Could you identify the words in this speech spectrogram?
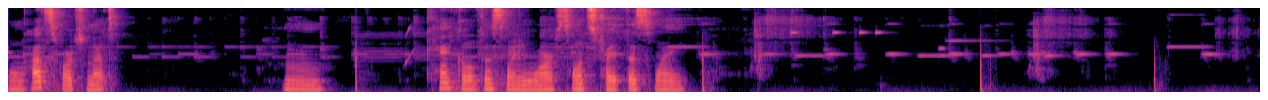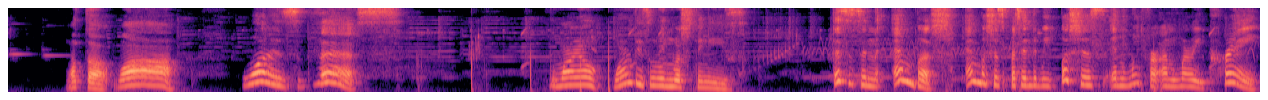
well, that's fortunate. Hmm. Can't go this way anymore, so let's try this way. What the? Wow! What is this? Mario, what are these little bush thingies? This is an M. Bush. Ambushes pretend to be bushes and wait for unwary prey.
